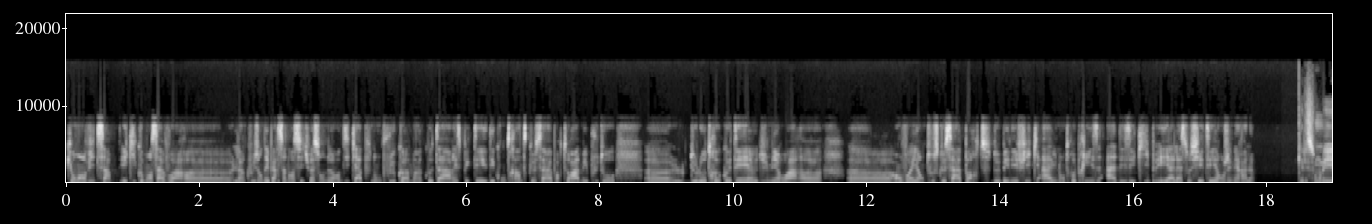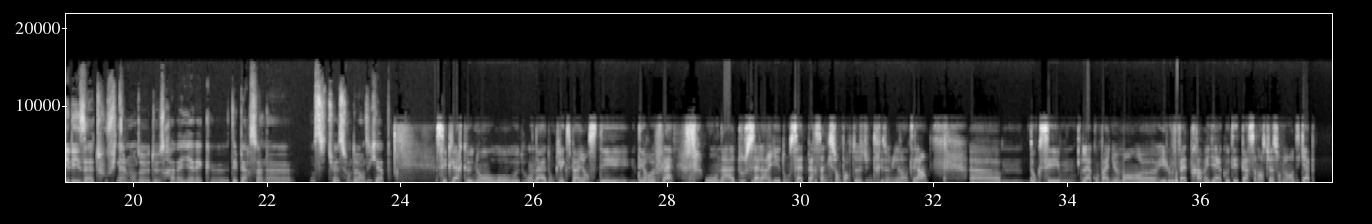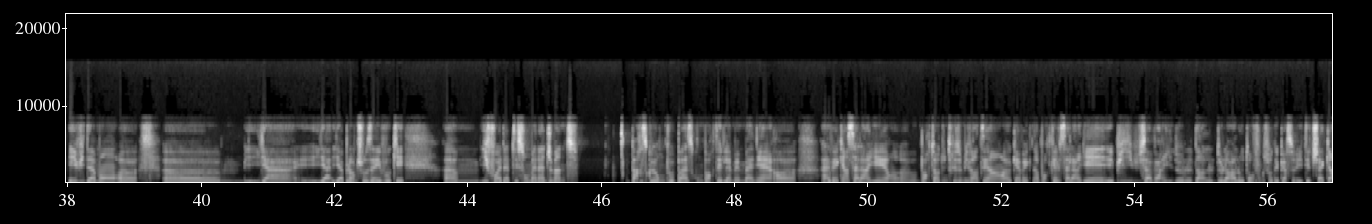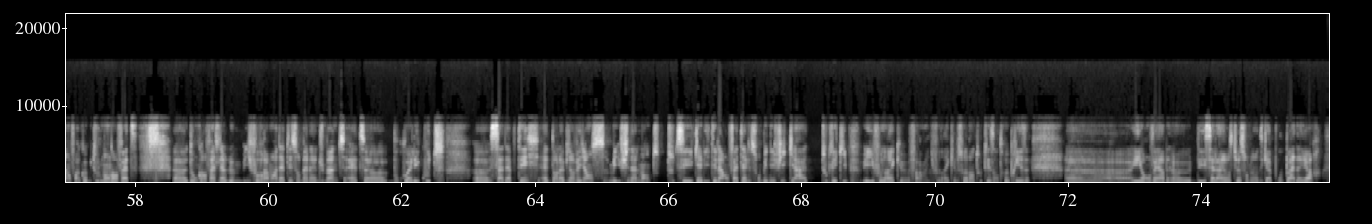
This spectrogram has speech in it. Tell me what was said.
qui ont envie de ça et qui commencent à voir euh, l'inclusion des personnes en situation de handicap non plus comme un quota à respecter et des contraintes que ça apportera, mais plutôt euh, de l'autre côté euh, du miroir en voyant tout ce que ça apporte de bénéfique à une entreprise, à des équipes et à la société en général. Quels sont les, atouts finalement de, de travailler avec des personnes en situation de handicap? C'est clair que nous, on a donc l'expérience des, reflets, où on a 12 salariés, dont 7 personnes qui sont porteuses d'une trisomie 21. Euh, donc c'est l'accompagnement euh, et le fait de travailler à côté de personnes en situation de handicap évidemment, euh, il y, a, y, a, plein de choses à évoquer. il faut adapter son management parce qu'on ne peut pas se comporter de la même manière euh, avec un salarié euh, porteur d'une trisomie 21 euh, qu'avec n'importe quel salarié. Et puis ça varie de, l'un à l'autre en fonction des personnalités de chacun, enfin comme tout le monde en fait. donc en fait, il faut vraiment adapter son management, être beaucoup à l'écoute, s'adapter, être dans la bienveillance. Mais finalement, toutes ces qualités-là, en fait, elles sont bénéfiques à toute l'équipe et il faudrait que, enfin, il faudrait qu'elles soient dans toutes les entreprises et envers des salariés en situation de handicap ou pas d'ailleurs.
